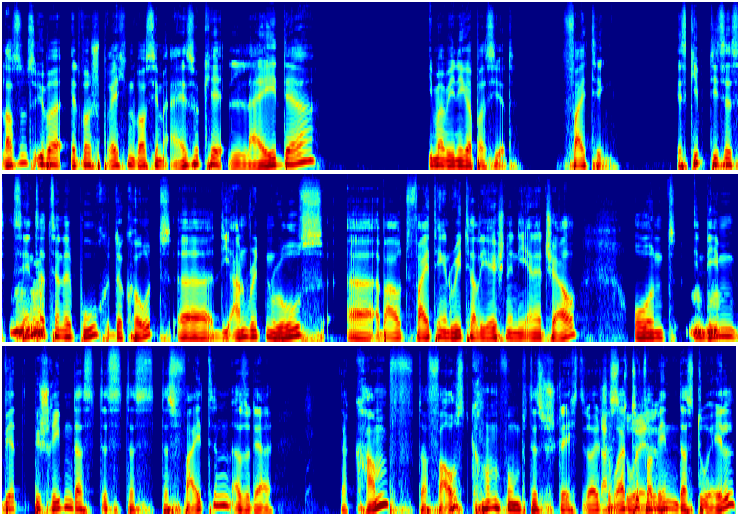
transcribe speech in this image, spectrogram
lass uns über etwas sprechen, was im Eishockey leider immer weniger passiert. Fighting. Es gibt dieses mhm. sensationelle Buch, The Code, uh, The Unwritten Rules uh, About Fighting and Retaliation in the NHL. Und in mhm. dem wird beschrieben, dass das, das, das Fighten, also der, der Kampf, der Faustkampf, um das schlechte deutsche das Wort Duell. zu verwenden, das Duell,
